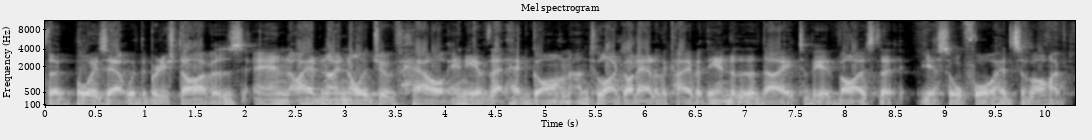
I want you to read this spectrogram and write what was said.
the boys out with the British divers. And I had no knowledge of how any of that had gone until I got out of the cave at the end of the day to be advised that, yes, all four had survived.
